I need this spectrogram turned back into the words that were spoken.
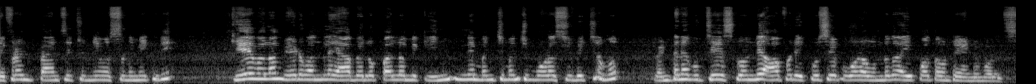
డిఫరెంట్ ఫ్యాన్సీ చున్నీ వస్తుంది మీకు ఇది. కేవలం ఏడు వందల యాభై రూపాయల్లో మీకు ఇన్ని మంచి మంచి మోడల్స్ చూపించాము వెంటనే బుక్ చేసుకోండి. ఆఫర్ ఎక్కువసేపు కూడా ఉండదు. అయిపోతూ ఉంటాయండి మోడల్స్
